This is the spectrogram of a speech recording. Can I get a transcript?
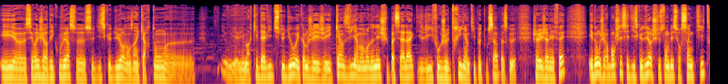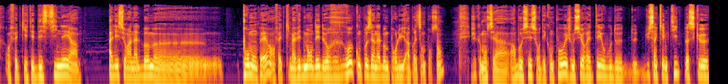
Et euh, c'est vrai que j'ai redécouvert ce, disque dur dans un carton euh, où il y avait marqué David Studio. Et comme j'ai j'ai 15 vies, à un moment donné, je suis passé à l'acte. Il faut que je trie un petit peu tout ça parce que j'avais jamais fait. Et donc j'ai rebranché ces disques durs. Je suis tombé sur cinq titres en fait qui étaient destinés à aller sur un album euh, pour mon père, en fait, qui m'avait demandé de recomposer un album pour lui après 100%. J'ai commencé à, rebosser sur des compos et je me suis arrêté au bout du cinquième titre parce que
